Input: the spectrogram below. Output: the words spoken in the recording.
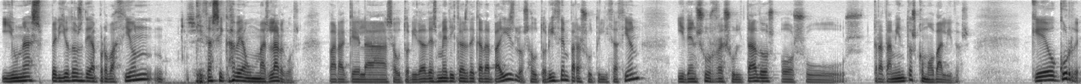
y unos periodos de aprobación quizás si cabe aún más largos para que las autoridades médicas de cada país los autoricen para su utilización y den sus resultados o sus tratamientos como válidos. ¿Qué ocurre?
